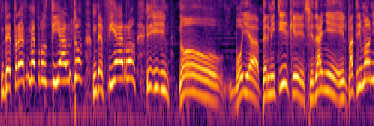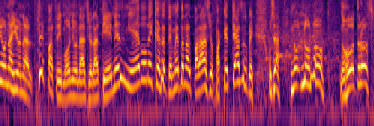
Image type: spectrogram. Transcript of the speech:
de tres metros de alto, de fierro. Y, y- no voy a permitir que se dañe el patrimonio nacional. ¿De patrimonio nacional? ¿Tienes miedo de que se te metan al palacio? ¿Para qué te haces, güey? O sea, no, no, no. Nosotros,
